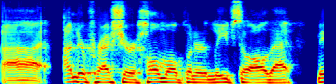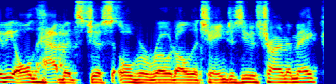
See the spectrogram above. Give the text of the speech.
Uh, under pressure, home opener, leave, so all that maybe old habits just overrode all the changes he was trying to make.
